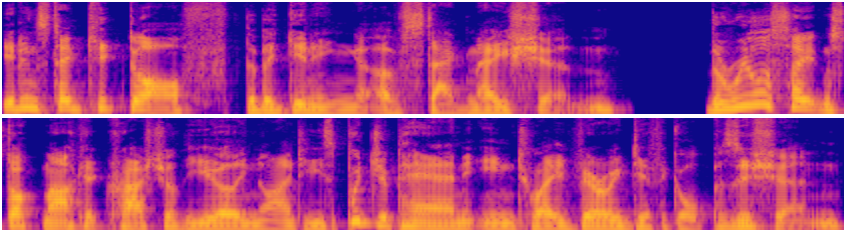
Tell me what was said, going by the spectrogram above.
It instead kicked off the beginning of stagnation. The real estate and stock market crash of the early 90s put Japan into a very difficult position.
